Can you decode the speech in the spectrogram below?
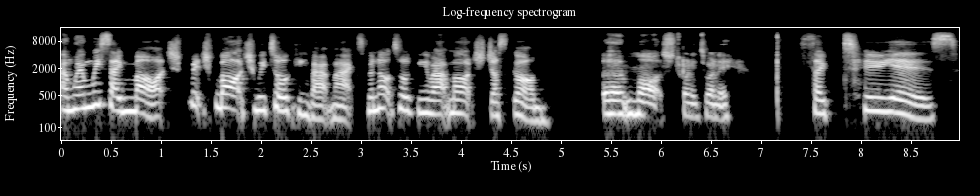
And when we say March, which March are we talking about, Max? We're not talking about March just gone. Uh, March 2020. So two years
